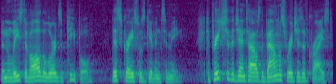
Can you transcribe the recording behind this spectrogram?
than the least of all the Lord's people, this grace was given to me to preach to the Gentiles the boundless riches of Christ,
